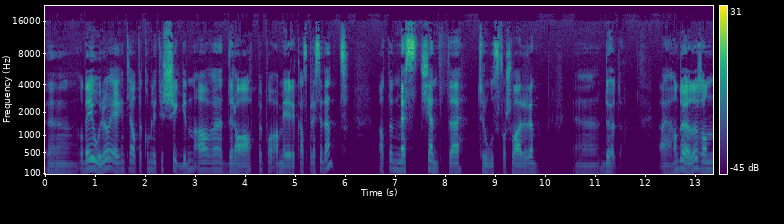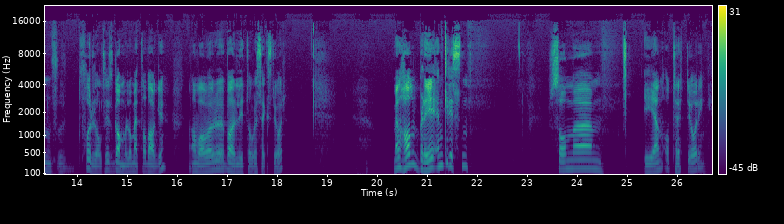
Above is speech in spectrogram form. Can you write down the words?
Uh, og det gjorde jo egentlig at det kom litt i skyggen av uh, drapet på Amerikas president. At den mest kjente trosforsvareren døde. Han døde sånn forholdsvis gammel og mett av dage. Han var bare litt over 60 år. Men han ble en kristen som 31-åring. Eh,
